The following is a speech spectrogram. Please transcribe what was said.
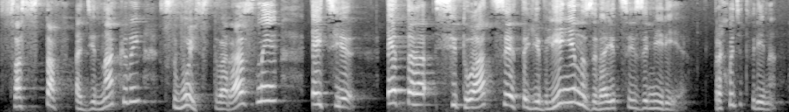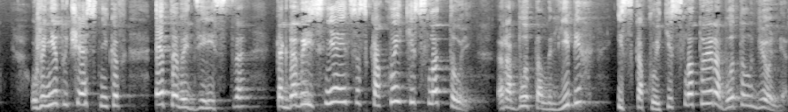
Состав одинаковый, свойства разные. Эти эта ситуация, это явление называется изомерия. Проходит время. Уже нет участников этого действия, когда выясняется, с какой кислотой работал Либих и с какой кислотой работал Вёллер.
